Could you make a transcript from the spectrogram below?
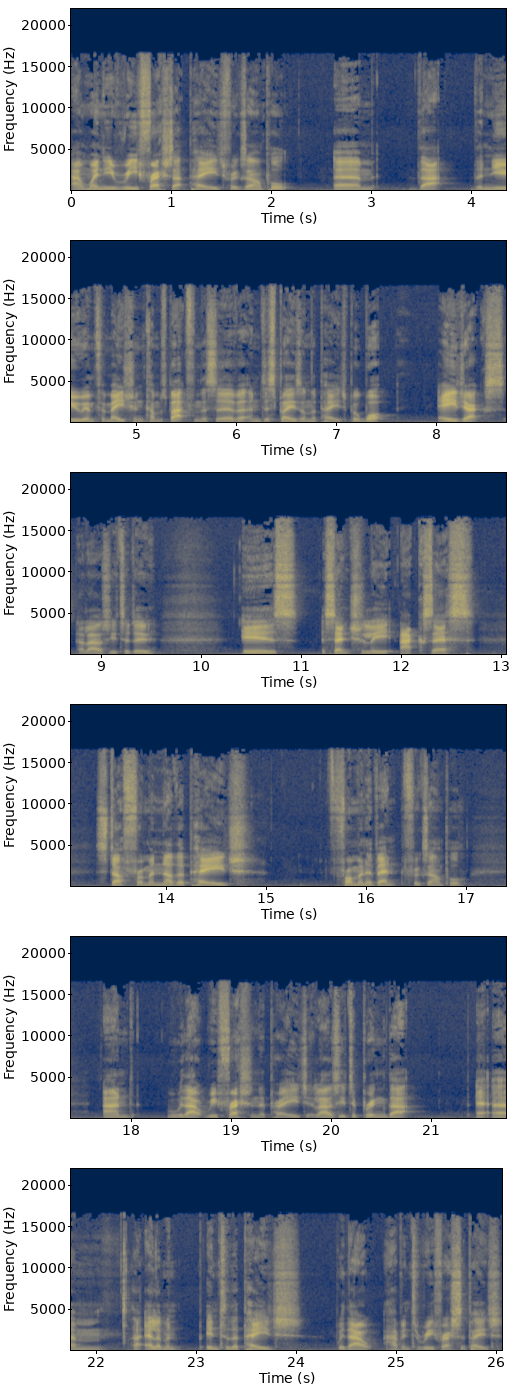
and mm-hmm. when you refresh that page, for example, um, that the new information comes back from the server and displays on the page. But what Ajax allows you to do is essentially access stuff from another page from an event, for example, and without refreshing the page, it allows you to bring that um, that element into the page without having to refresh the page.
